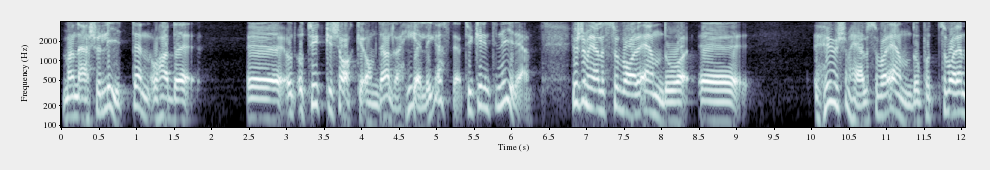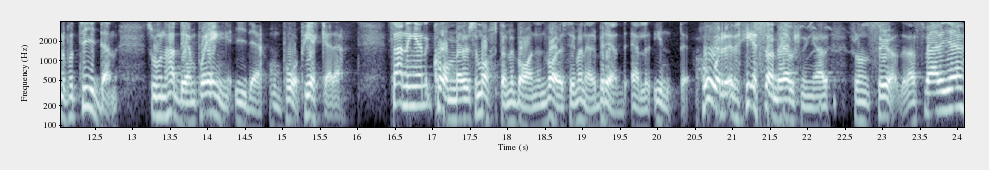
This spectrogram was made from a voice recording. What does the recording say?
man är så liten och hade Eh, och, och tycker saker om det allra heligaste. Tycker inte ni det? Hur som helst så var det ändå eh, hur som helst så var, det ändå på, så var det ändå på tiden. Så hon hade en poäng i det hon påpekade. Sanningen kommer som ofta med barnen vare sig man är beredd eller inte. Hårresande hälsningar från södra Sverige.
